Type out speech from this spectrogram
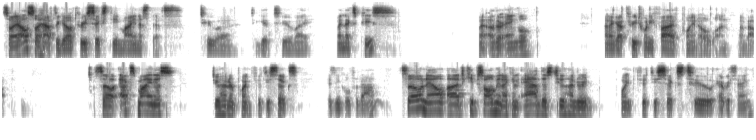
So I also have to go 360 minus this to uh, to get to my my next piece, my other angle, and I got 325.01 about. So x minus 200.56 is equal to that. So now uh, to keep solving, I can add this 200.56 to everything.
